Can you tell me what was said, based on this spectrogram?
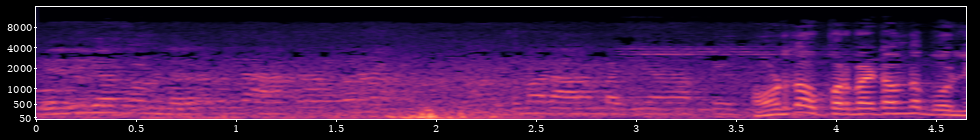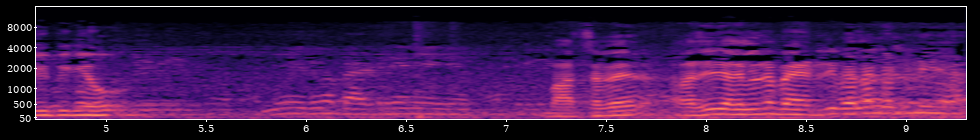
ਮੇਰੀ ਗੱਲ ਸੁਣ ਲੈ। ਬੰਦਾ ਆ ਕਰਾਵਾ ਨਾ। ਤੁਮਾਰਾ ਆਰਾਮ ਬਜਿਆ ਆਪੇ। ਹੁਣ ਤਾਂ ਉੱਪਰ ਬੈਠਾ ਹੁੰਦਾ ਬੋਲੀ ਵੀ ਨਹੀਂ ਉਹ। ਨਹੀਂ ਇਹਦਾ ਬੈਟਰੀ ਨਹੀਂ ਆਈ ਬਸ ਫਿਰ ਅਸੀਂ ਅਗਲੇ ਨੇ ਬੈਟਰੀ ਪਹਿਲਾਂ ਕੱਢਣੀ ਆ।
